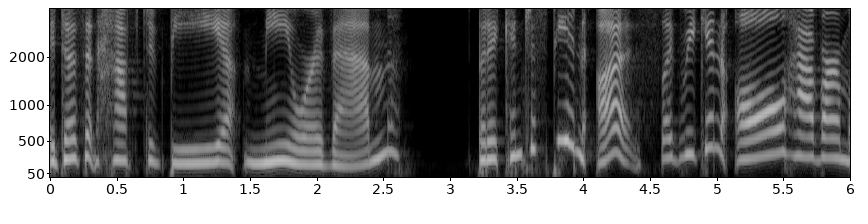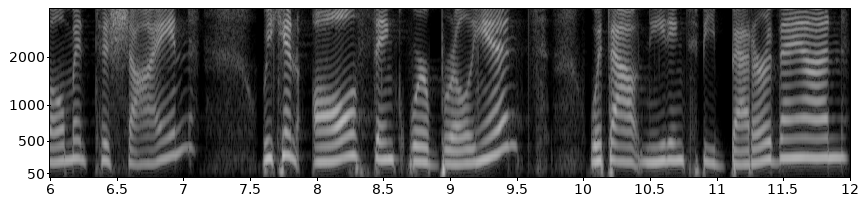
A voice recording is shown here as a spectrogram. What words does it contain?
It doesn't have to be me or them, but it can just be an us. Like we can all have our moment to shine. We can all think we're brilliant without needing to be better than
